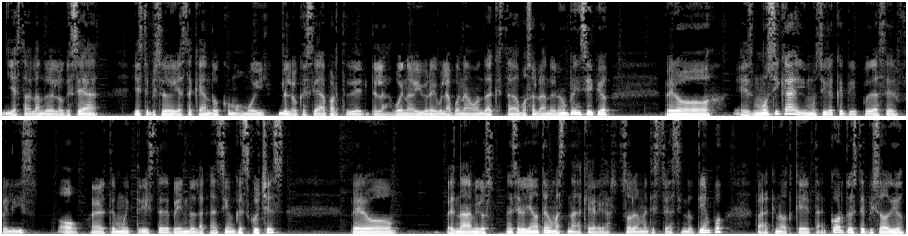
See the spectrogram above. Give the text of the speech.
ya está hablando de lo que sea y este episodio ya está quedando como muy de lo que sea, aparte de, la buena vibra y la buena onda que estábamos hablando en un principio. Pero es música y música que te puede hacer feliz o ponerte muy triste dependiendo de la canción que escuches. Pero, pues nada amigos, en serio ya no tengo más nada que agregar. Solamente estoy haciendo tiempo para que no quede tan corto este episodio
